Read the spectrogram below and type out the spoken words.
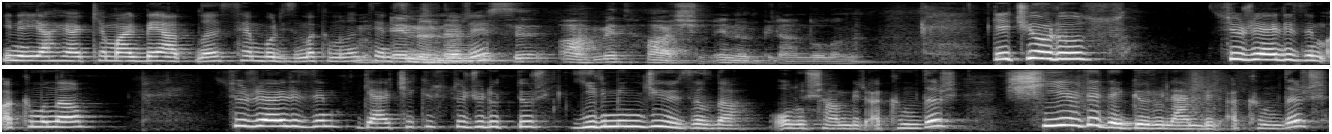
yine Yahya Kemal Beyatlı sembolizm akımının En temsilcileri. önemlisi Ahmet Haşim en ön planda olanı. Geçiyoruz sürrealizm akımına. Sürrealizm gerçeküstücülüktür. 20. yüzyılda oluşan bir akımdır. Şiirde de görülen bir akımdır.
